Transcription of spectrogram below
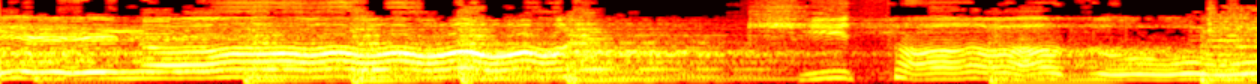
けが来たぞ。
